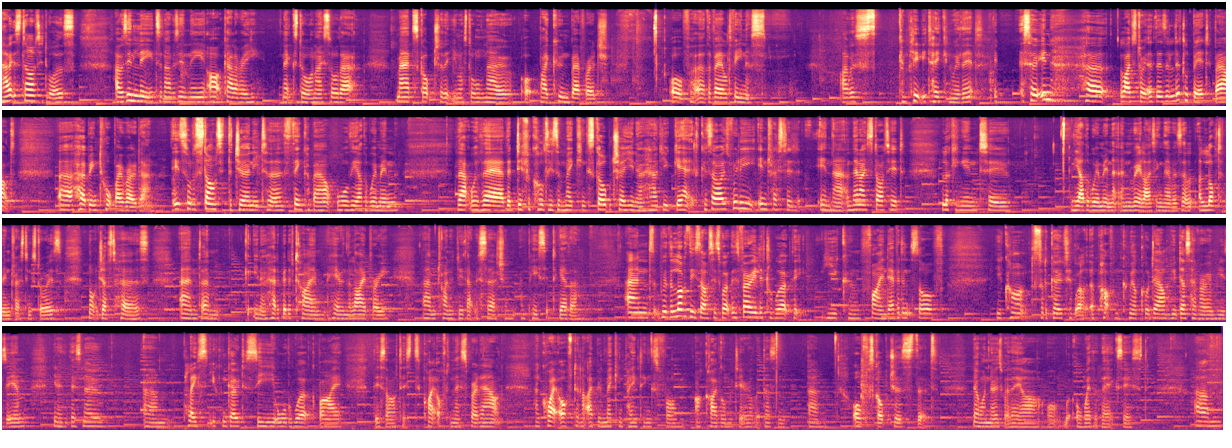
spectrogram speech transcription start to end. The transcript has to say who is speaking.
Speaker 1: How it started was I was in Leeds and I was in the art gallery next door and I saw that mad sculpture that you must all know by Koen Beveridge of uh, the Veiled Venus. I was completely taken with it. So in her life story, there's a little bit about uh, her being taught by Rodin. It sort of started the journey to think about all the other women that were there, the difficulties of making sculpture, you know, how do you get, because I was really interested in that. And then I started looking into the other women and realising there was a, a, lot of interesting stories, not just hers. And, um, you know, had a bit of time here in the library um, trying to do that research and, and piece it together. And with a lot of these artists' work, there's very little work that you can find evidence of. You can't sort of go to, well, apart from Camille Claudel, who does have her own museum, you know, there's no um, place that you can go to see all the work by this artist. Quite often they're spread out, and quite often I've been making paintings from archival material that doesn't, um, or sculptures that no one knows where they are or, or whether they exist. Um,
